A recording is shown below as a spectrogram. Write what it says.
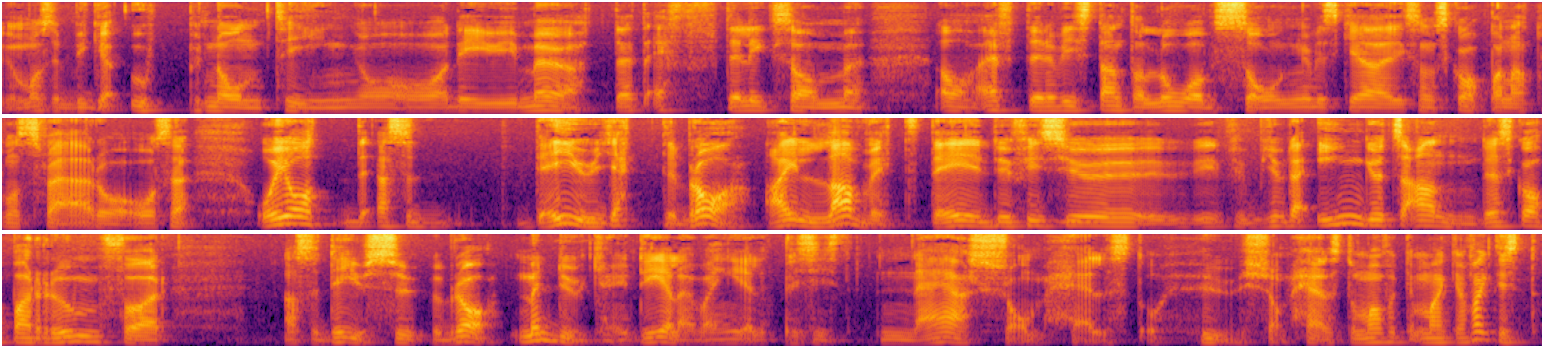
vi måste bygga upp någonting och, och, det är ju i mötet efter liksom ja, efter ett visst antal lovsång vi ska liksom skapa en atmosfär och, och så och jag alltså det är ju jättebra. I love it. Det, är, det finns ju bjuda in Guds ande, skapa rum för Alltså det är ju superbra. Men du kan ju dela evangeliet precis när som helst och hur som helst. Och man, man kan faktiskt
